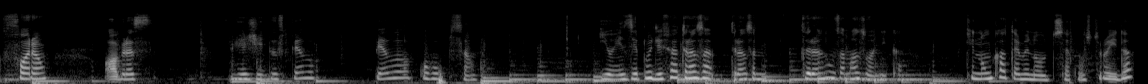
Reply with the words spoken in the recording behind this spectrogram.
foram obras regidas pelo, pela corrupção. E um exemplo disso é a Transa, Transa, Transamazônica, que nunca terminou de ser construída,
